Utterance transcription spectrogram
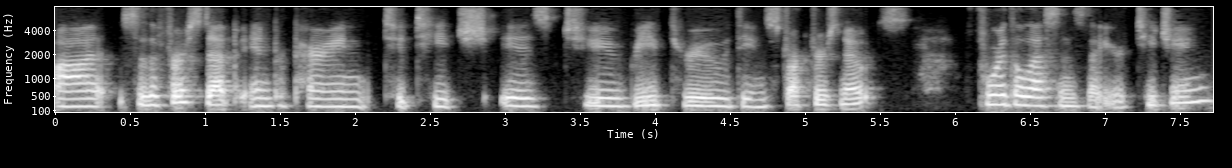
Uh, so the first step in preparing to teach is to read through the instructor's notes for the lessons that you're teaching.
